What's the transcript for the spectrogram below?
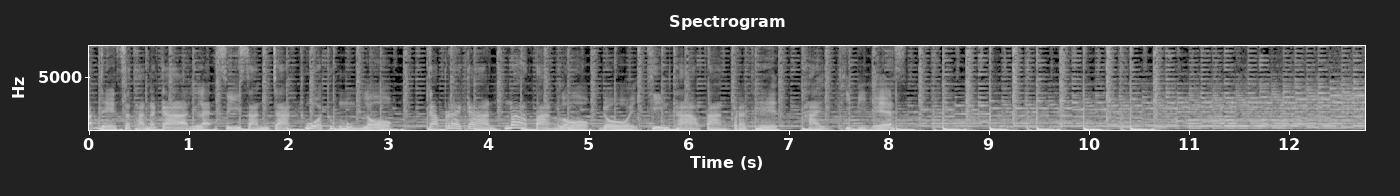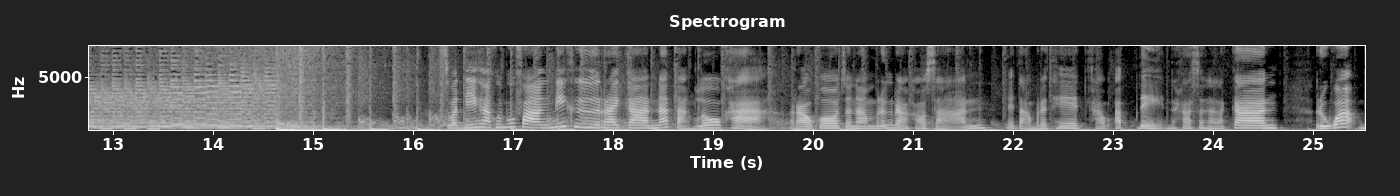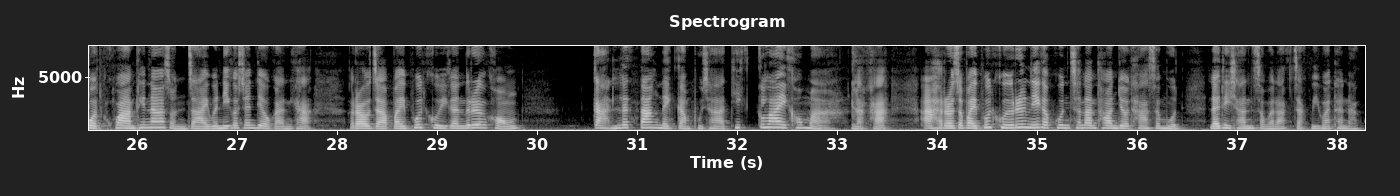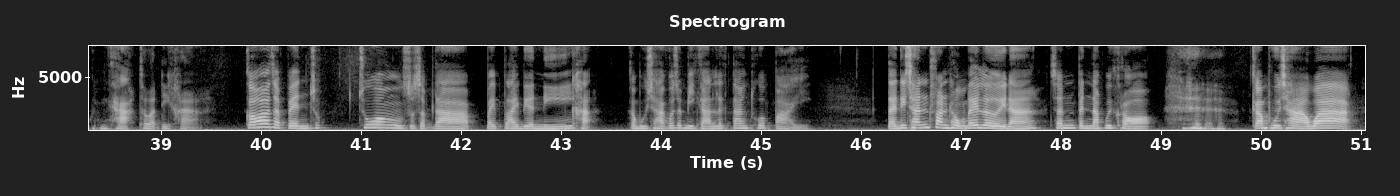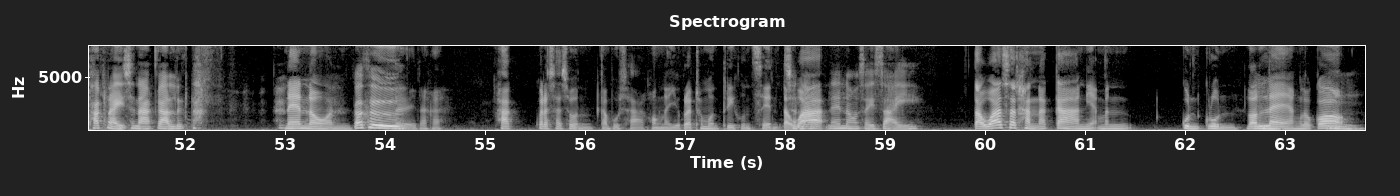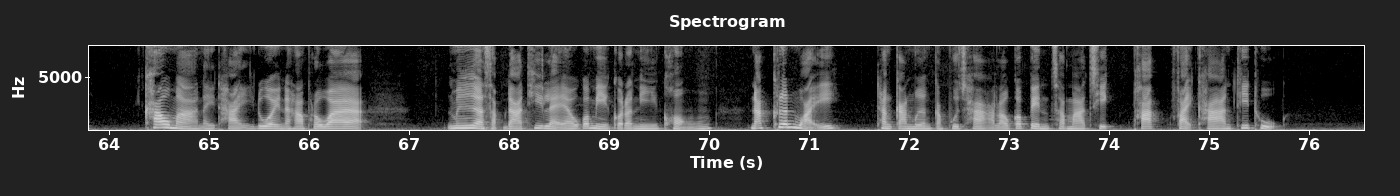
อัปเดตสถานการณ์และสีสันจากทั่วทุกมุมโลก กับรายการหน้าต่างโลกโดยทีมข่าวต่างประเทศไทย PBS สวัสดีค่ะคุณผู้ฟังนี่คือรายการหน้าต่างโลกค่ะ เราก็จะนำเรื่องราวข่าวสารในต่างประเทศข่าวอัปเดตนะคะ สถานการณ์ หรือว่าบทความที่น่าสนใจวันนี้ก็เช่นเดียวกันค่ะ เราจะไปพูดคุยกันเรื่องของการเลือกตั้งในกัมพูชาที่ใกล้เข้ามานะคะอะเราจะไปพูดคุยเรื่องนี้กับคุณชนันทรโยธาสมุทรและดิฉันสวรักษ์จากวิวัฒนาคุณค่ะ สวัสดีค่ะ ก็จะเป็นชช่วงสุดสัปดาห์ไปปลายเดือนนี้ค่ะ กัมพูชาก็จะมีการเลือกตั้งทั่วไป แต่ดิฉันฟันธงได้เลยนะ ฉันเป็นนักวิเคราะห์ กัมพูชาว่าพรรคไหนชนะการเลือกตั้ง แน่นอนก็คือเลยนะคะพัก ประชาชนกัมพูชาของนายกรัฐมนตรีฮุนเซน แต่ชนะว่าแน่นอนใสแต่ว่าสถานการณ์เนี่ยมันกุ่นกลุ่นๆร้อนแรงแล้วๆก็อืมเข้ามาในไทยด้วยนะคะ เพราะว่าเมื่อสัปดาห์ที่แล้วก็มีกรณีของนักเคลื่อนไหวทางการเมืองกัมพูชา แล้วก็เป็นสมาชิกพักฝ่ายค้านที่ถูก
